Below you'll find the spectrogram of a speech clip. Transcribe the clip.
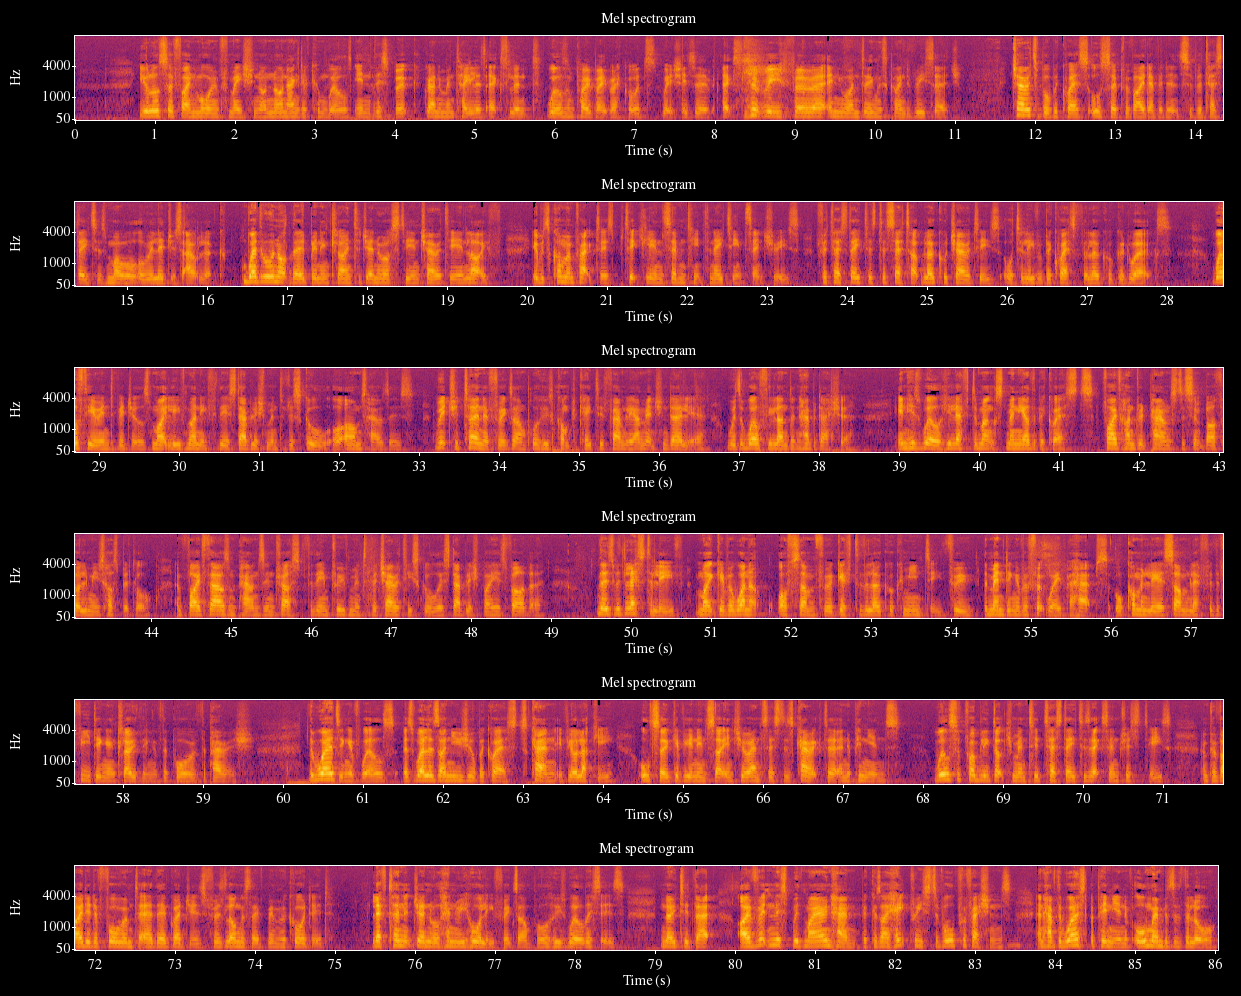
You'll also find more information on non Anglican wills in this book, Grannum and Taylor's excellent Wills and Probate Records, which is an excellent read for uh, anyone doing this kind of research. Charitable bequests also provide evidence of a testator's moral or religious outlook. Whether or not they had been inclined to generosity and charity in life, it was common practice, particularly in the 17th and 18th centuries, for testators to set up local charities or to leave a bequest for local good works. Wealthier individuals might leave money for the establishment of a school or almshouses. Richard Turner, for example, whose complicated family I mentioned earlier, was a wealthy London haberdasher. In his will, he left, amongst many other bequests, £500 to St Bartholomew's Hospital and £5,000 in trust for the improvement of a charity school established by his father. Those with less to leave might give a one off sum for a gift to the local community through the mending of a footway, perhaps, or commonly a sum left for the feeding and clothing of the poor of the parish. The wording of wills, as well as unusual bequests, can, if you're lucky, also give you an insight into your ancestors' character and opinions. Wills have probably documented testators' eccentricities and provided a forum to air their grudges for as long as they've been recorded. Lieutenant General Henry Hawley, for example, whose will this is, noted that I've written this with my own hand because I hate priests of all professions and have the worst opinion of all members of the law.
